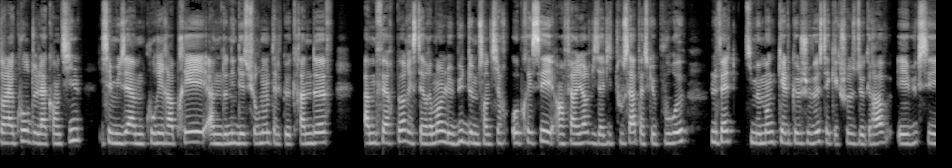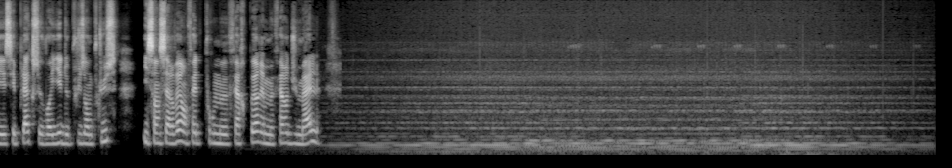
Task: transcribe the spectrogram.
dans la cour de la cantine. Ils s'amusaient à me courir après, à me donner des surnoms tels que crâne d'œuf, à me faire peur et c'était vraiment le but de me sentir oppressée et inférieure vis-à-vis de tout ça parce que pour eux, le fait qu'il me manque quelques cheveux, c'était quelque chose de grave et vu que ces, ces plaques se voyaient de plus en plus, ils s'en servaient en fait pour me faire peur et me faire du mal.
